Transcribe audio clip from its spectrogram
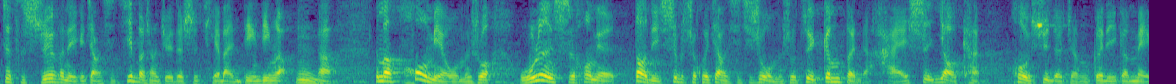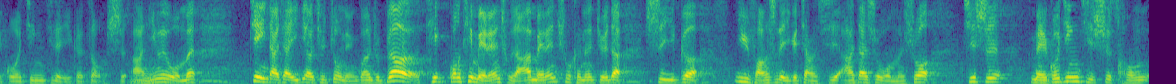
这次十月份的一个降息，基本上觉得是铁板钉钉了，嗯。啊，那么后面我们说，无论是后面到底是不是会降息，其实我们说最根本的还是要看。看后续的整个的一个美国经济的一个走势啊，因为我们建议大家一定要去重点关注，不要听光听美联储的啊，美联储可能觉得是一个预防式的一个降息啊，但是我们说，其实美国经济是从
